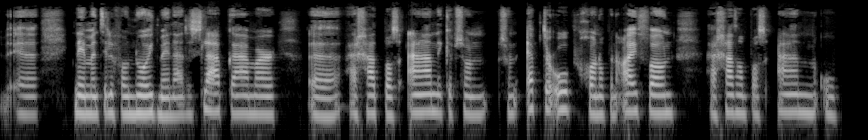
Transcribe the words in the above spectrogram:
Uh, ik neem mijn telefoon nooit mee naar de slaapkamer. Uh, hij gaat pas aan. Ik heb zo'n zo'n app erop, gewoon op een iPhone. Hij gaat dan pas aan op,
